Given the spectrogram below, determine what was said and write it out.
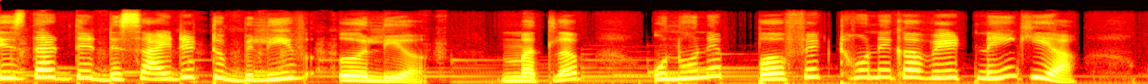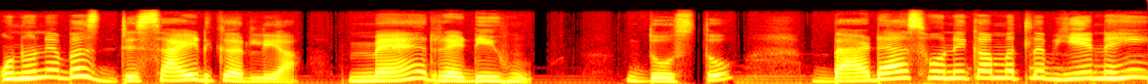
is that they decided to believe earlier मतलब उन्होंने परफेक्ट होने का वेट नहीं किया। उन्होंने बस डिसाइड कर लिया, मैं रेडी हूँ। दोस्तों बैड एस होने का मतलब ये नहीं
